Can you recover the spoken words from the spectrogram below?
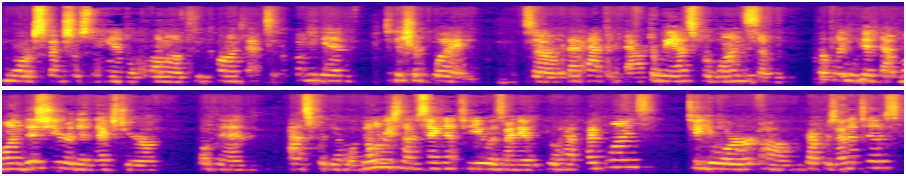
more specialists to handle all of the contacts that are coming in to the AAA. So that happened after we asked for one, so hopefully we'll get that one this year, and then next year we'll then ask for the other one. The only reason I'm saying that to you is I know that you'll have pipelines to your um, representatives,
